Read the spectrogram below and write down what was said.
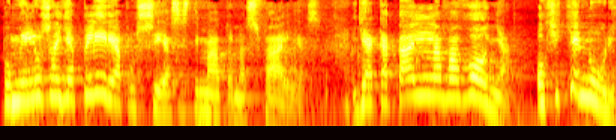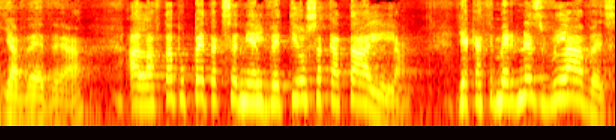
που μιλούσαν για πλήρη απουσία συστημάτων ασφάλειας, για κατάλληλα βαγόνια, όχι καινούρια βέβαια, αλλά αυτά που πέταξαν οι Ελβετοί ως ακατάλληλα, για καθημερινές βλάβες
